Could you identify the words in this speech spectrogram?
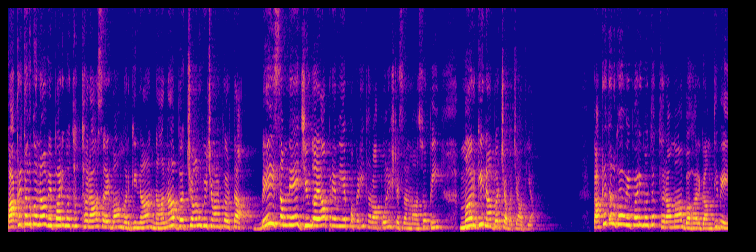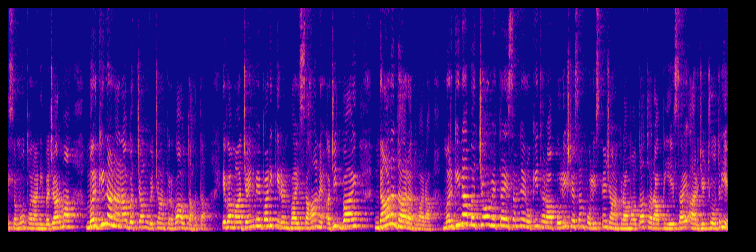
કાંકરી તાલુકાના વેપારી મથક થરા શહેરમાં મરઘીના નાના બચ્ચાનું વેચાણ કરતા બે ઇસમને જીવદયા પ્રેમીએ પકડી થરા પોલીસ સ્ટેશનમાં સોંપી મરઘીના બચ્ચા બચાવ્યા. કાંકરી તાલુકા વેપારી મથક થરામાં બહાર ગામથી બે ઈસમો થરાની બજારમાં મરઘીના નાના બચ્ચાનું વેચાણ કરવા આવતા હતા. એવામાં જૈન વેપારી કિરણભાઈ શાહ અને અજીતભાઈ દાણધારા દ્વારા મરઘીના બચ્ચાઓ વેચતા ઈસમને રોકી થરા પોલીસ સ્ટેશન પોલીસને જાણ કરવામાં આવતા થરા પીએસઆઈ આરજે ચૌધરીએ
